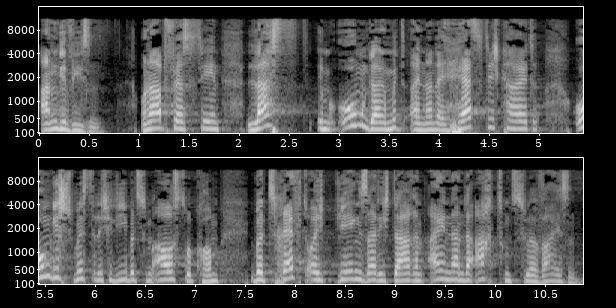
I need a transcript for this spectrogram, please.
angewiesen. Und ab Vers 10, lasst im Umgang miteinander Herzlichkeit, ungeschwisterliche Liebe zum Ausdruck kommen. Übertrefft euch gegenseitig darin, einander Achtung zu erweisen.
